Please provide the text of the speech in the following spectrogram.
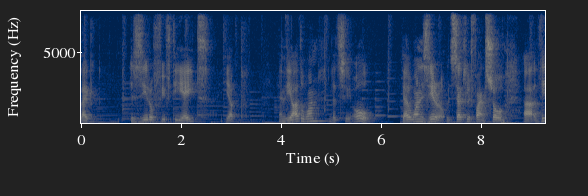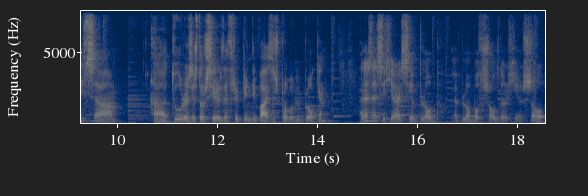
like 0.58 yep. And the other one let's see oh the other one is zero which is actually fine. So uh, this um, uh, two resistor series the three pin device is probably broken. And as I see here I see a blob a blob of solder here. So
